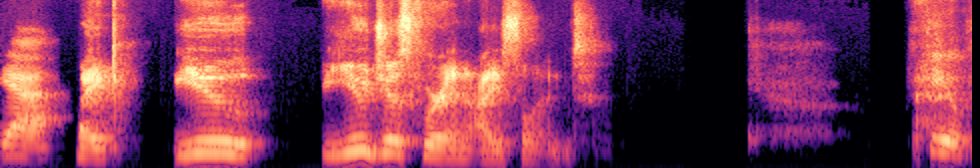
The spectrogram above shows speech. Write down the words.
yeah like you you just were in iceland Phew.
